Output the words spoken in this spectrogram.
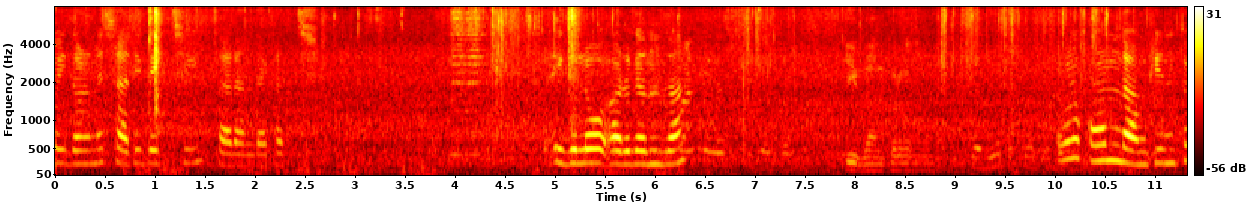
এই ধরনের শাড়ি দেখছি চারান দেখাচ্ছি এগুলো অর্গানজা কি ব্রান্ড করবে এগুলো কম দাম কিন্তু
